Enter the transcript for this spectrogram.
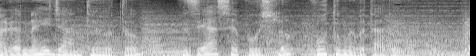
अगर नहीं जानते हो तो जिया से पूछ लो वो तुम्हें बता देगा।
